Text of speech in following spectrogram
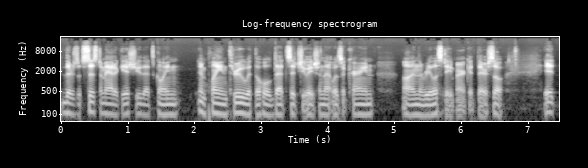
there's a systematic issue that's going and playing through with the whole debt situation that was occurring uh, in the real estate market there. So it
